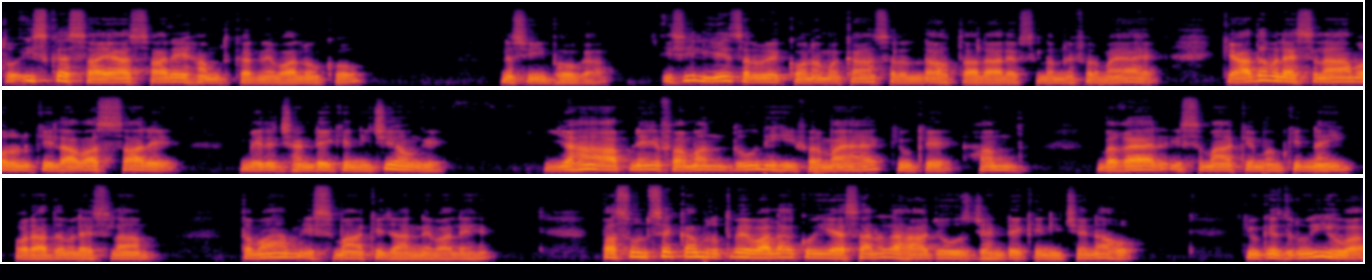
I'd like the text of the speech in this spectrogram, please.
तो इसका साया सारे हमद करने वालों को नसीब होगा। इसीलिए सरवर कौन मकान सल्लल्लाहु अलैहि वसल्लम ने फरमाया है कि आदम सलाम और उनके अलावा सारे मेरे झंडे के नीचे होंगे। यहाँ आपने फमन दून ही फरमाया है, क्योंकि हमद बग़ैर इसमा के मुमकिन नहीं और आदम सलाम तमाम इसमा के जानने वाले हैं। बस उनसे कम रुतबे वाला कोई ऐसा न रहा जो उस झंडे के नीचे ना हो, क्योंकि ज़रूरी हुआ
